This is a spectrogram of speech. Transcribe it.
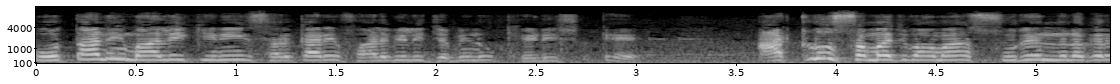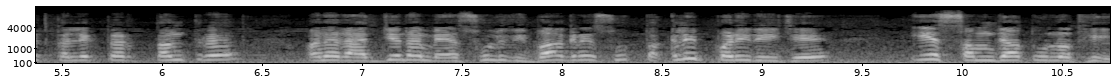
પોતાની માલિકીની સરકારે ફાળવેલી જમીનો ખેડી શકે. આટલું સમજવામાં સુરેન્દ્રનગર કલેક્ટર તંત્ર અને રાજ્યના મહેસૂલ વિભાગને શું તકલીફ પડી રહી છે એ સમજાતું નથી.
